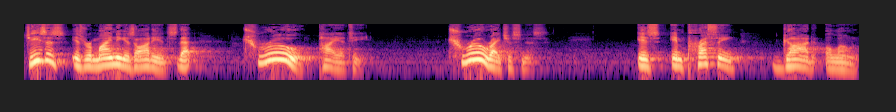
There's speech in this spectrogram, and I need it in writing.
Jesus is reminding his audience that true piety, true righteousness, is impressing God alone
